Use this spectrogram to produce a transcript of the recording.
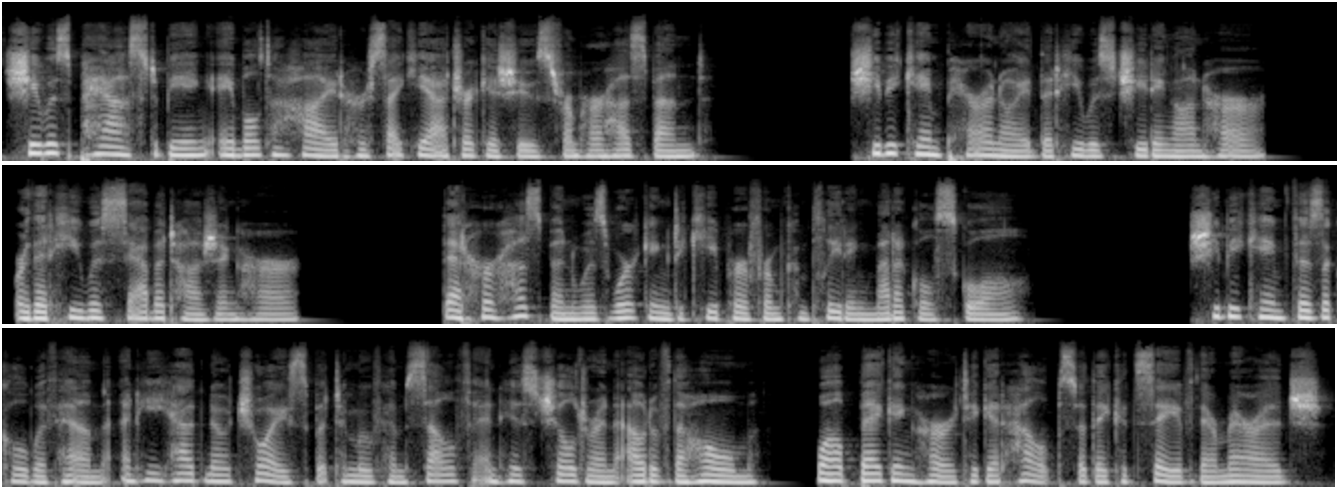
she was past being able to hide her psychiatric issues from her husband. She became paranoid that he was cheating on her or that he was sabotaging her that her husband was working to keep her from completing medical school. She became physical with him, and he had no choice but to move himself and his children out of the home while begging her to get help so they could save their marriage.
